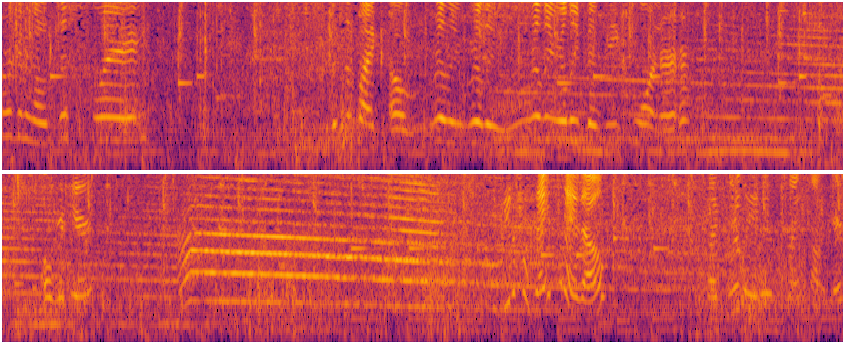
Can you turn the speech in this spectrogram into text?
we're gonna go this way. This is like a really, really, really, really busy corner over here. It's a beautiful day today though. Like really it is nice out here.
